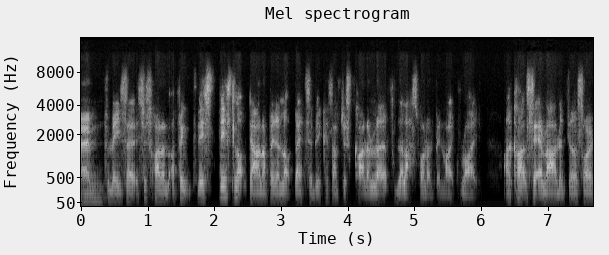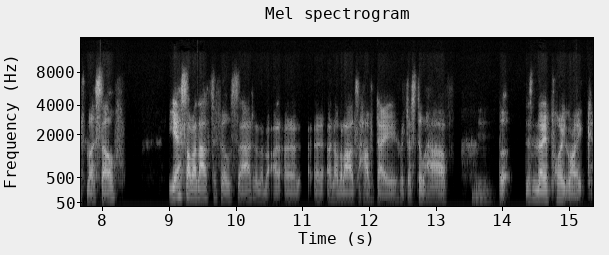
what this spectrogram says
Um For me, so it's just kind of. I think this this lockdown, I've been a lot better because I've just kind of learned from the last one. I've been like, right, I can't sit around and feel sorry for myself. Yes, I'm allowed to feel sad, and I'm I- I- and I'm allowed to have days, which I still have. But there's no point like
